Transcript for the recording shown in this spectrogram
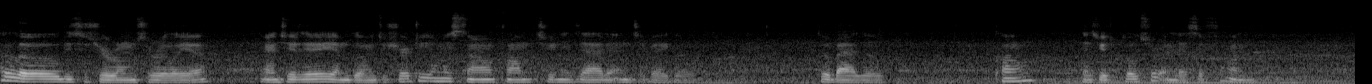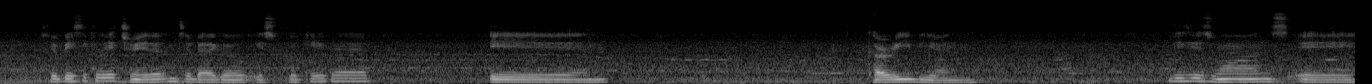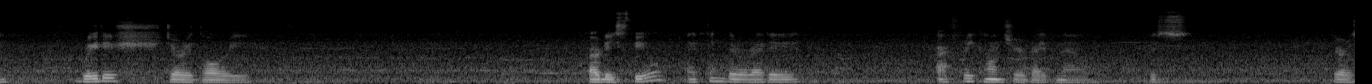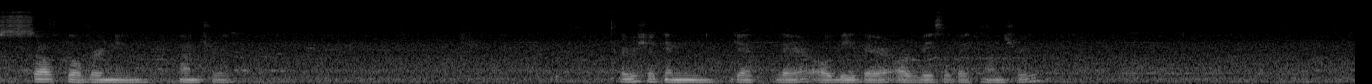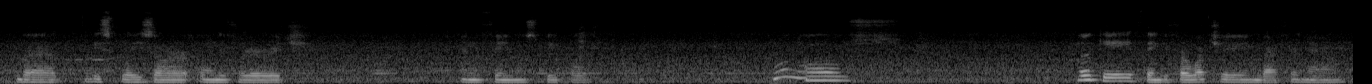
Hello, this is Jerome Zorilla, and today I'm going to share to you my song from Trinidad and Tobago. Tobago. Come, let's get closer and let's have fun. So basically, Trinidad and Tobago is located in Caribbean. This is once a British territory Are they still? I think they're already a free country right now. This they're a self-governing country. I wish I can get there or be there or visit that country. But these places are only for the rich and famous people. Who knows? Okay, thank you for watching. Bye for now.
